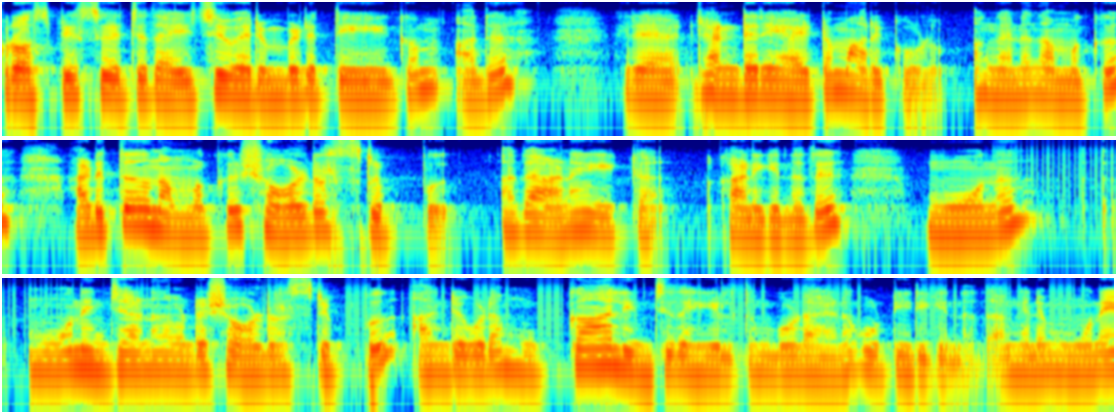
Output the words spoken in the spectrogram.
ക്രോസ് പീസ് വെച്ച് തയ്ച്ച് വരുമ്പോഴത്തേക്കും അത് രണ്ടരയായിട്ട് മാറിക്കോളും. അങ്ങനെ നമുക്ക് അടുത്തത് നമുക്ക് ഷോൾഡർ സ്ട്രിപ്പ് അതാണ് ഈ കാണിക്കുന്നത്. മൂന്ന് മൂന്ന് ഇഞ്ചാണ് നമ്മുടെ ഷോൾഡർ സ്ട്രിപ്പ് അതിന്റെ കൂടെ മുക്കാലിഞ്ച് തയ്യൽത്തും കൂടെയാണ് കൂട്ടിയിരിക്കുന്നത്. അങ്ങനെ മൂന്നേ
